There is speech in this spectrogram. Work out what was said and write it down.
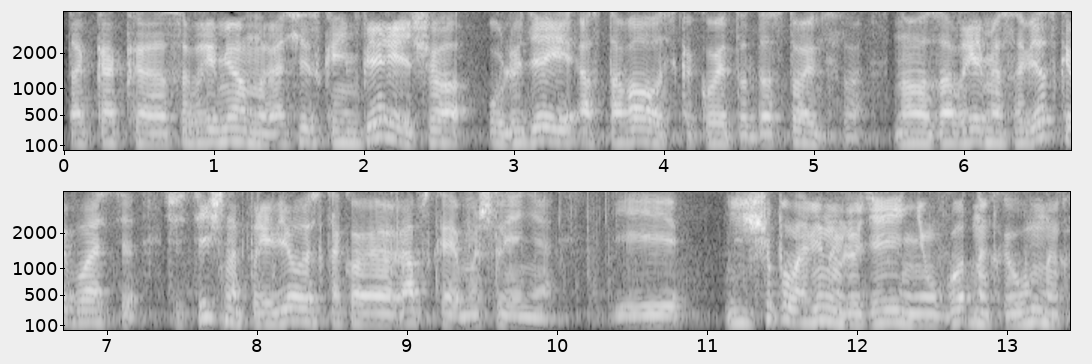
так как э, со времен Российской империи еще у людей оставалось какое-то достоинство. Но за время советской власти частично привилось такое рабское мышление. И еще половину людей неугодных и умных,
